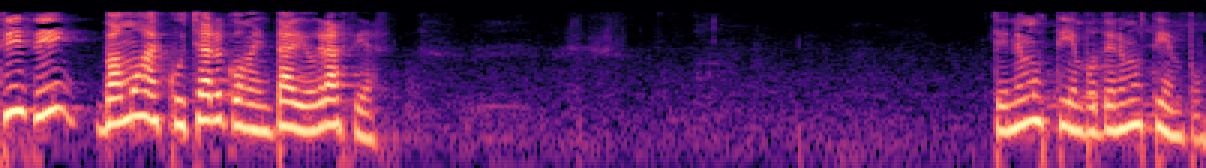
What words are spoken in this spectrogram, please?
Sí, sí, vamos a escuchar el comentario, gracias. Tenemos tiempo, tenemos tiempo.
